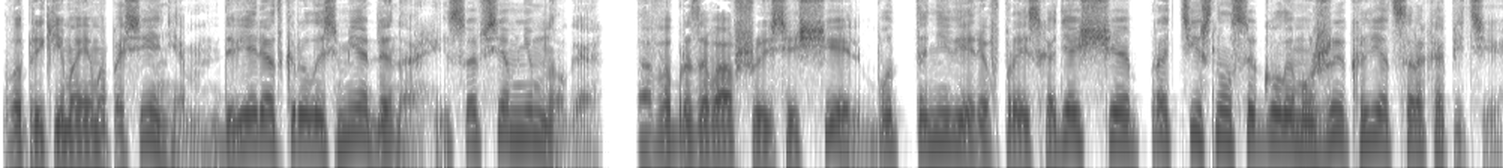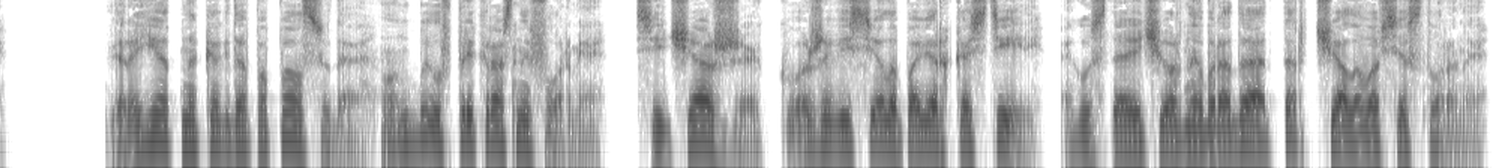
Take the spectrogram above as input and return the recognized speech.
Вопреки моим опасениям, дверь открылась медленно и совсем немного, а в образовавшуюся щель, будто не веря в происходящее, протиснулся голый мужик лет сорока пяти. Вероятно, когда попал сюда, он был в прекрасной форме. Сейчас же кожа висела поверх костей, а густая черная борода торчала во все стороны.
